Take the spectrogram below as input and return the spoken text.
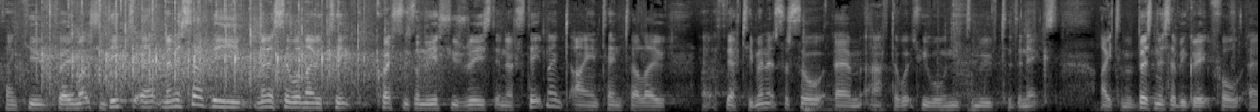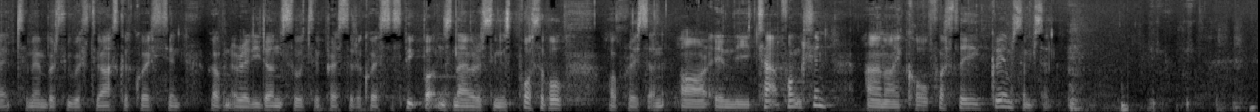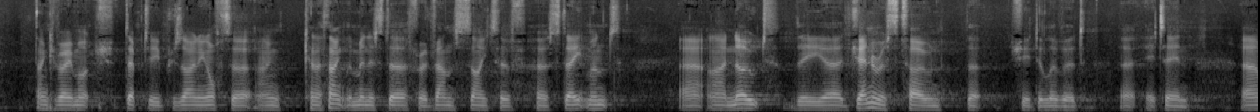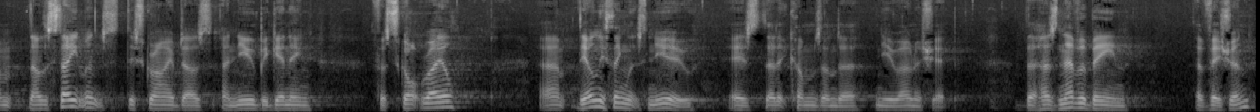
Thank you very much indeed, uh, Minister. The Minister will now take questions on the issues raised in her statement. I intend to allow uh, 30 minutes or so, um, after which we will need to move to the next item of business. I'd be grateful uh, to members who wish to ask a question who haven't already done so to press the request to speak buttons now or as soon as possible or press an R in the chat function. And I call firstly Graham Simpson. Thank you very much, Deputy Presiding Officer, and Can I thank the Minister for advance sight of her statement? Uh, and I note the uh, generous tone that she delivered uh, it in. Um, now, the statement's described as a new beginning for ScotRail. Um, the only thing that's new is that it comes under new ownership. There has never been a vision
